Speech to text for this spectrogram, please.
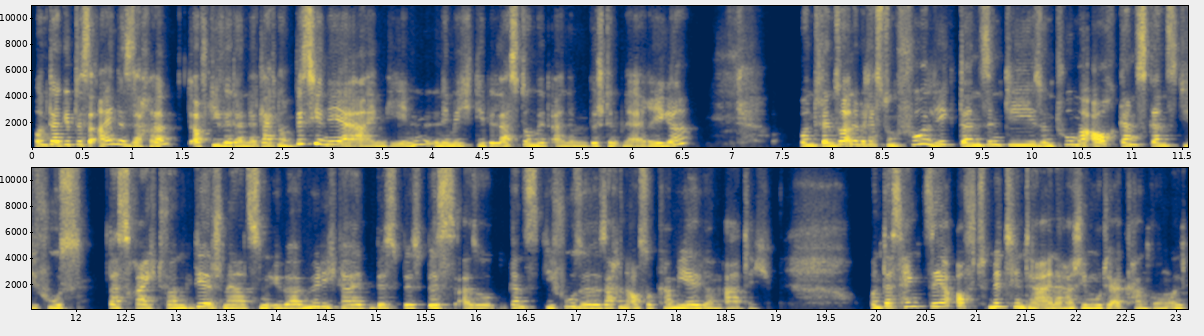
Und da gibt es eine Sache, auf die wir dann ja gleich noch ein bisschen näher eingehen, nämlich die Belastung mit einem bestimmten Erreger. Und wenn so eine Belastung vorliegt, dann sind die Symptome auch ganz, ganz diffus. Das reicht von Gliederschmerzen über Müdigkeit bis, bis, bis. Also ganz diffuse Sachen, auch so chameleonartig. Und das hängt sehr oft mit hinter einer Hashimoto-Erkrankung. Und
